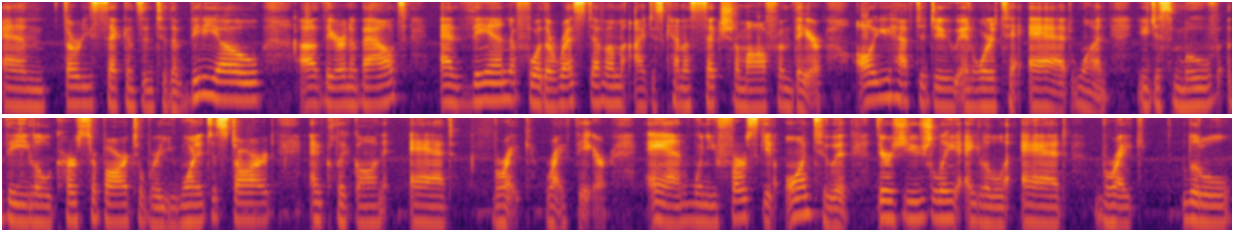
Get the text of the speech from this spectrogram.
and 30 seconds into the video, uh, there and about and then for the rest of them I just kind of section them off from there. All you have to do in order to add one you just move the little cursor bar to where you want it to start and click on add break right there. And when you first get onto it there's usually a little add break little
